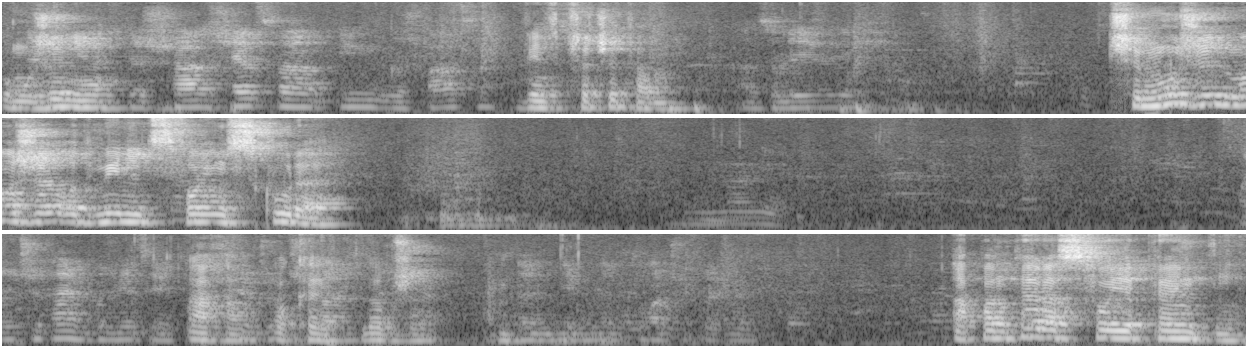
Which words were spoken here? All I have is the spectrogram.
o murzynie, więc przeczytam. Czy murzyn może odmienić swoją skórę? No nie. Niemiecku. Aha, okej, czytali. dobrze. Nie będę. A Pantera swoje pręgni.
